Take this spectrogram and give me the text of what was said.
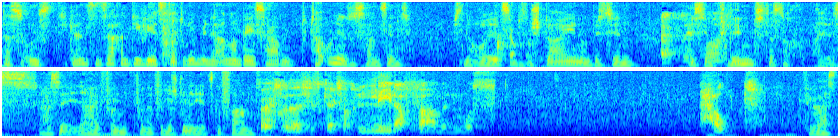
dass uns die ganzen Sachen, die wir jetzt da drüben in der anderen Base haben, total uninteressant sind. bisschen Holz, ein bisschen Stein und ein bisschen, bisschen Flint, das ist doch alles. Hast du innerhalb von, von einer Viertelstunde jetzt gefarmt. Ich weiß nur, dass ich jetzt gleich noch Leder farmen muss. Haut. Für was?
